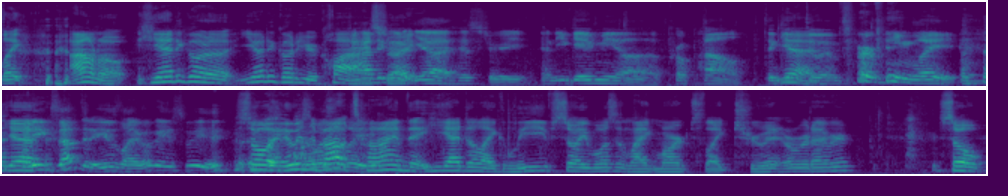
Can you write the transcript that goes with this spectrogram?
like I don't know. He had to go to. You had to go to your class, I had to go, right? yeah, history, and you gave me a propel to give Yeah. to him for being late. Yeah. And he accepted it. He was like, okay, sweet. So it was about time that he had to like leave, so he wasn't like marked like truant or whatever. So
